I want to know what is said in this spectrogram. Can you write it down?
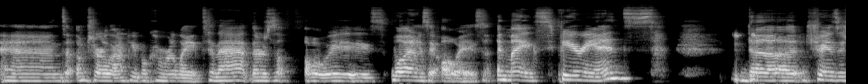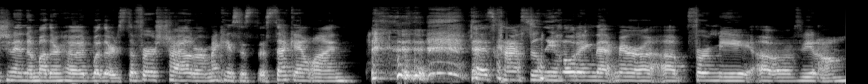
And I'm sure a lot of people can relate to that. There's always, well, I don't say always, in my experience, the transition into motherhood, whether it's the first child or in my case, it's the second one, that's constantly holding that mirror up for me of, you know,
